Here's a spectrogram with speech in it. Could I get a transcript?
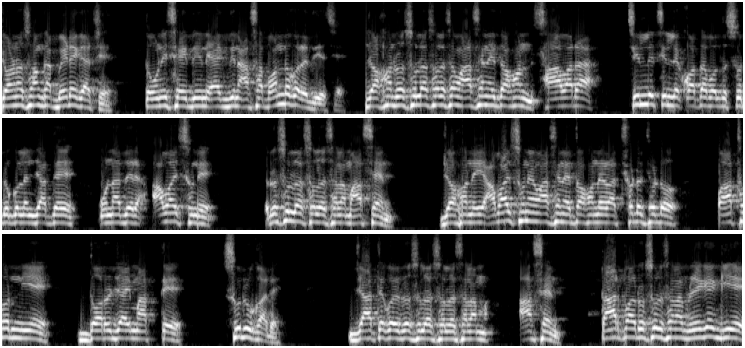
জনসংখ্যা বেড়ে গেছে। তো উনি সেই দিন একদিন আসা বন্ধ করে দিয়েছে। যখন রসুল্লাহ সাল্লাম আসেনি তখন সাহাবারা চিল্লে চিল্লে কথা বলতে শুরু করলেন যাতে ওনাদের আওয়াজ শুনে রসুল্লাহ সাল্লাহ সাল্লাম আসেন। যখন এই আওয়াজ শুনেও আসেন, তখন এরা ছোট ছোট পাথর নিয়ে দরজায় মারতে শুরু করে। যাতে করে রসুল্লাহ সাল্লাহ সাল্লাম আসেন। তারপর রসুল সাল্লাম রেগে গিয়ে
